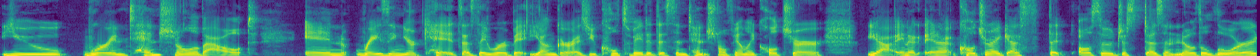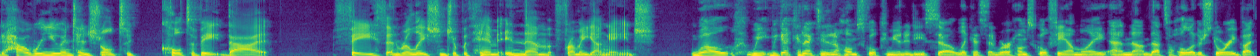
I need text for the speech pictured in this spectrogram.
you were intentional about? In raising your kids as they were a bit younger as you cultivated this intentional family culture yeah in a, in a culture i guess that also just doesn't know the lord how were you intentional to cultivate that faith and relationship with him in them from a young age well, we, we got connected in a homeschool community. So, like I said, we're a homeschool family, and um, that's a whole other story. But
